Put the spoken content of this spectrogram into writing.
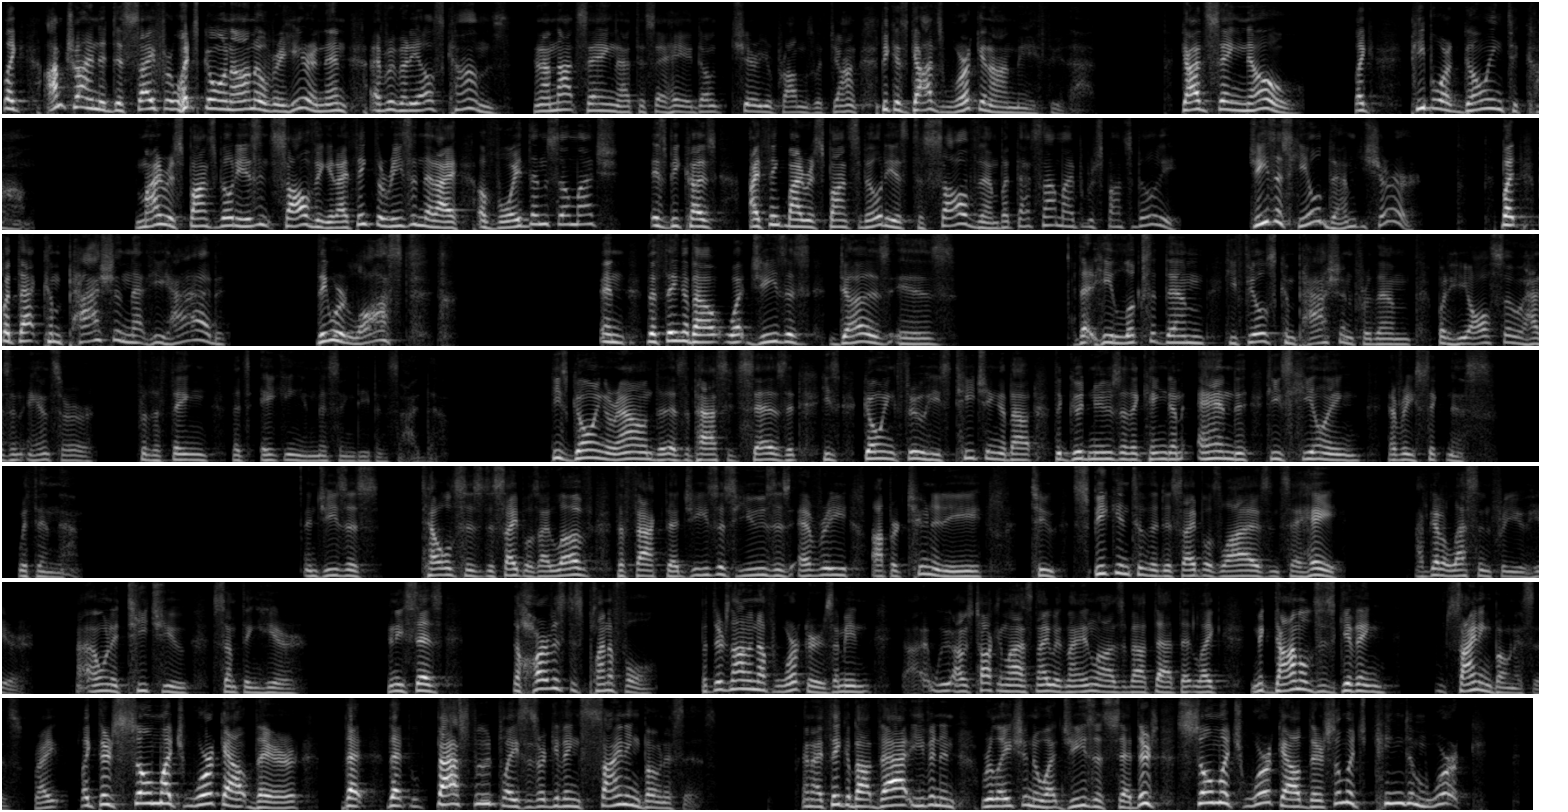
Like, I'm trying to decipher what's going on over here, and then everybody else comes. And I'm not saying that to say, hey, don't share your problems with John, because God's working on me through that. God's saying no. Like, people are going to come. My responsibility isn't solving it. I think the reason that I avoid them so much is because I think my responsibility is to solve them, but that's not my responsibility. Jesus healed them, sure. But, but that compassion that he had, they were lost. And the thing about what Jesus does is that he looks at them, he feels compassion for them, but he also has an answer for the thing that's aching and missing deep inside them. He's going around, as the passage says, that he's going through, he's teaching about the good news of the kingdom, and he's healing every sickness within them. And Jesus tells his disciples, I love the fact that Jesus uses every opportunity to speak into the disciples' lives and say, Hey, I've got a lesson for you here. I want to teach you something here. And he says, The harvest is plentiful, but there's not enough workers. I mean, I, we, I was talking last night with my in laws about that, that like McDonald's is giving signing bonuses, right? Like there's so much work out there that, that fast food places are giving signing bonuses. And I think about that even in relation to what Jesus said. There's so much work out there, so much kingdom work.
